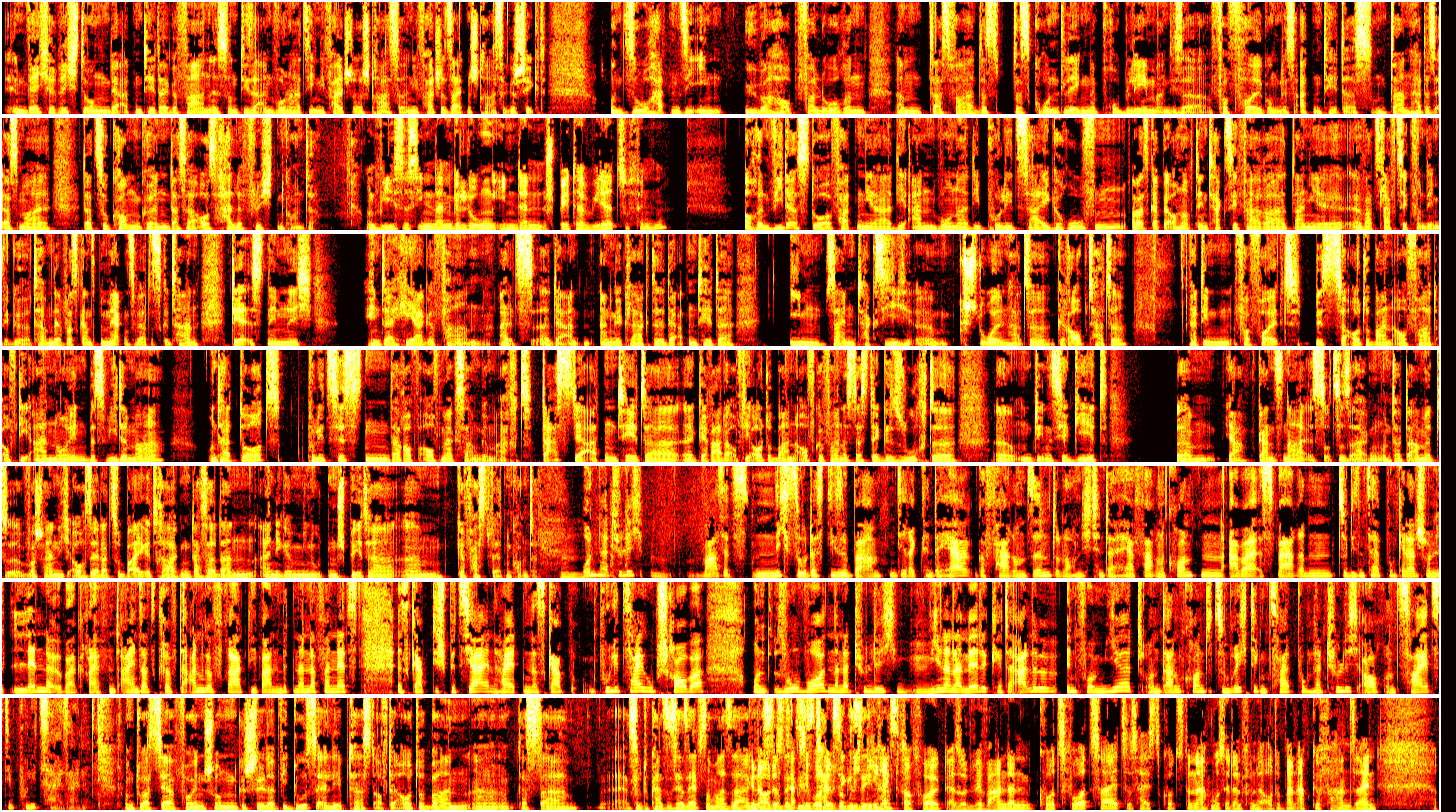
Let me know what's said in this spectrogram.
in welche Richtung der Attentäter gefahren ist und dieser Anwohner hat sie in die falsche Straße, in die falsche Seitenstraße geschickt. Und so hatten sie ihn überhaupt verloren. Ähm, das war das, das grundlegende Problem an dieser Verfolgung des Attentäters. Und dann hat es erstmal dazu kommen können, dass er aus Halle flüchten konnte. Und wie ist es Ihnen dann gelungen, ihn dann später wiederzufinden? Auch in Wiedersdorf hatten ja die Anwohner die Polizei gerufen, aber es gab ja auch noch den Taxifahrer Daniel Watzlawczyk, von dem wir gehört haben. Der hat was ganz Bemerkenswertes getan. Der ist nämlich hinterhergefahren, als äh, der Angeklagte, der Attentäter, ihm sein Taxi äh, gestohlen hatte, geraubt hatte, hat ihn verfolgt bis zur Autobahnauffahrt auf die A9 bis Wiedemar und hat dort Polizisten darauf aufmerksam gemacht, dass der Attentäter äh, gerade auf die Autobahn aufgefahren ist, dass der Gesuchte, äh, um den es hier geht, ähm, ja ganz nah ist sozusagen und hat damit äh, wahrscheinlich auch sehr dazu beigetragen, dass er dann einige Minuten später ähm, gefasst werden konnte. Mhm. Und natürlich war es jetzt nicht so, dass diese Beamten direkt hinterhergefahren sind und auch nicht hinterherfahren konnten, aber es waren zu diesem Zeitpunkt ja dann schon länderübergreifend Einsatzkräfte angefragt, die waren miteinander vernetzt. Es gab die Spezialeinheiten, es gab Polizeihubschrauber und so wurden dann natürlich wie in einer Meldekette alle informiert und dann konnte zum richtigen Zeitpunkt Zeitpunkt natürlich auch in Zeit die Polizei sein. Und du hast ja vorhin schon geschildert, wie du es erlebt hast auf der Autobahn, äh, dass da Also du kannst es ja selbst nochmal sagen. Genau, das Taxi wurde Taxi wirklich direkt hast. verfolgt. Also wir waren dann kurz vor Zeit, das heißt kurz danach muss er dann von der Autobahn abgefahren sein.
